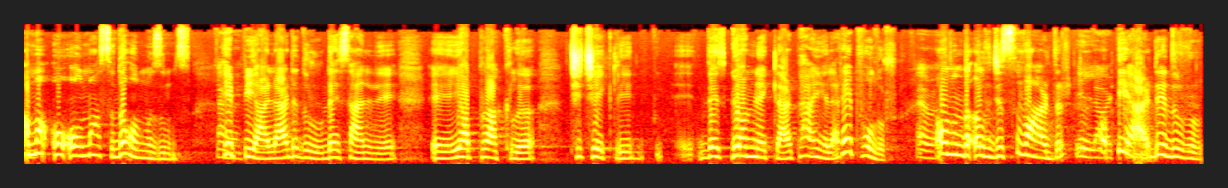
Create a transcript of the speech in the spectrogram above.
Ama o olmazsa da olmazımız. Evet. Hep bir yerlerde durur. Desenli, e, yapraklı, çiçekli, e, de, gömlekler, penyeler hep olur. Evet. Onun da alıcısı vardır. İlla bir yerde durur.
